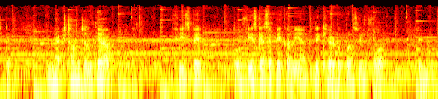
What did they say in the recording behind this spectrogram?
ठीक है? तो नेक्स्ट हम चलते हैं आप फ़ीस पे तो फ़ीस कैसे पे करनी है? Click here to proceed for payment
